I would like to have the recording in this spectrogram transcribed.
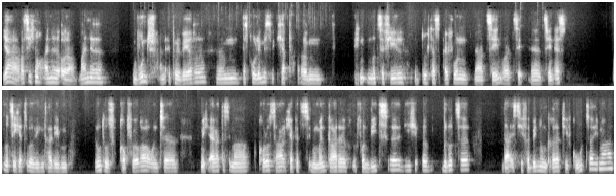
Ja, was ich noch eine, oder meine Wunsch an Apple wäre, ähm, das Problem ist, ich habe ähm, ich nutze viel durch das iPhone ja, 10 oder 10, äh, 10S, nutze ich jetzt überwiegend halt eben Bluetooth-Kopfhörer und äh, mich ärgert das immer kolossal. Ich habe jetzt im Moment gerade von Beats, äh, die ich äh, benutze, da ist die Verbindung relativ gut, sage ich mal.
